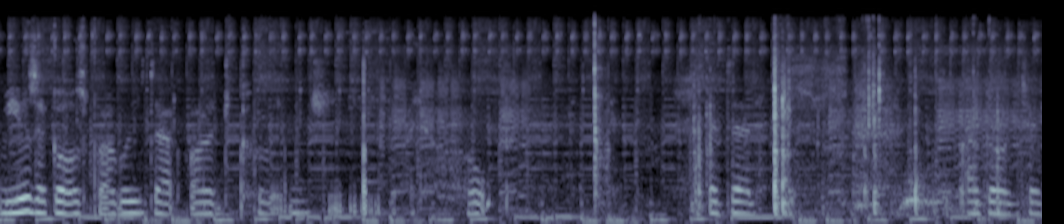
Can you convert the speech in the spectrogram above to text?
musicals probably that aren't cringy. I hope. And then I'm going to.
